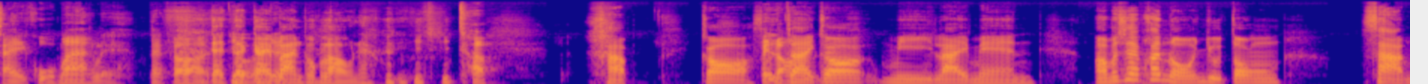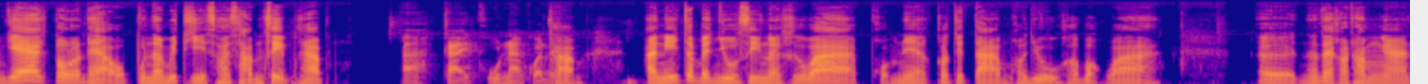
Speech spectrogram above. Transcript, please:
ไกลกูมากเลย แต่ก็แต่เดี๋แต่ยวใกล้บ้านพวกเรานะครับ ครับ ก็ไปสนลองใจดูได้ก็มี LINE MAN เอาไม่ใช่พระโขนงอยู่ตรงสามแยกตรงแถวปุณณวิถีซอยสามสิบครับอะไกลกูหนักกว่าเดิครัมบอันนี้จะเป็นยูซีหน่อยคือว่า ผมเนี่ยก็ติดตามเขาอยู่เขาบอกว่า เออตั้งแต่เขาทำงาน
